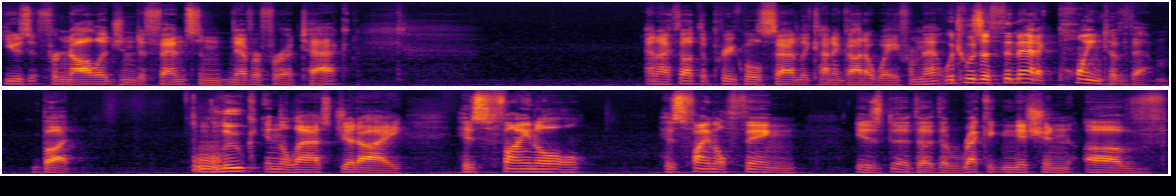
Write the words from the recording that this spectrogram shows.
use it for knowledge and defense and never for attack. And I thought the prequels sadly kind of got away from that, which was a thematic point of them, but mm-hmm. Luke in the Last Jedi, his final, his final thing is the the, the recognition of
